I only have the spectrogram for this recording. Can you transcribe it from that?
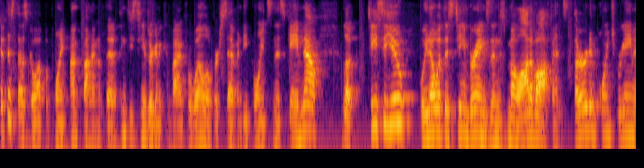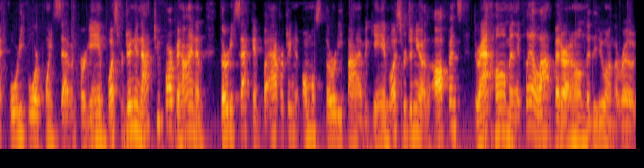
If this does go up a point, I'm fine with it. I think these teams are going to combine for well over 70 points in this game. Now, Look, TCU, we know what this team brings, and it's a lot of offense. Third in points per game at 44.7 per game. West Virginia not too far behind them, 32nd, but averaging almost 35 a game. West Virginia offense, they're at home, and they play a lot better at home than they do on the road.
